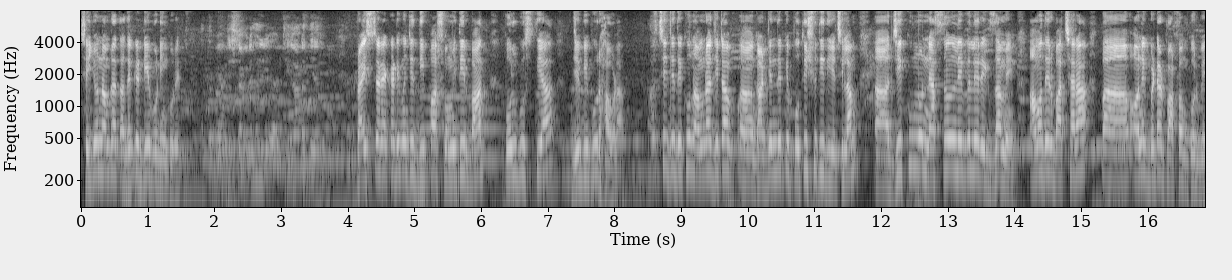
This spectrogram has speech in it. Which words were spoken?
সেই জন্য আমরা তাদেরকে ডে বোর্ডিং করে দিই। প্রাইস্টার একাডেমির একাডেমি যে দীপা সমিতির বাঁধ পোলগুস্তিয়া যে বিপুর হাওড়া। হচ্ছে যে দেখুন আমরা যেটা গার্জেনদেরকে প্রতিশ্রুতি দিয়েছিলাম যে কোনো ন্যাশনাল লেভেলের এক্সামে আমাদের বাচ্চারা অনেক বেটার পারফর্ম করবে।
